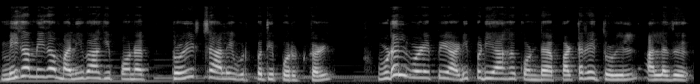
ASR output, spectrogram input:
மிக மிக மலிவாகி போன தொழிற்சாலை உற்பத்தி பொருட்கள் உடல் உழைப்பை அடிப்படையாக கொண்ட பட்டறை தொழில் அல்லது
